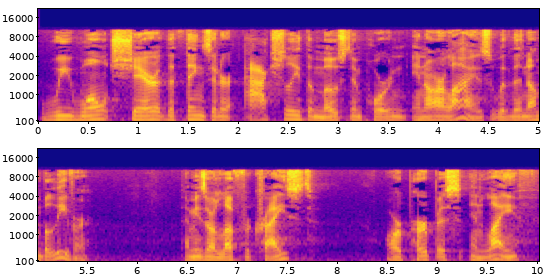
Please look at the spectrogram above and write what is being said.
we won't share the things that are actually the most important in our lives with an unbeliever. That means our love for Christ, our purpose in life,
